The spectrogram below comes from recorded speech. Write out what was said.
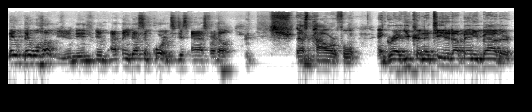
they, they will help you. And, and, and I think that's important to just ask for help. That's powerful. And Greg, you couldn't have teed it up any better.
